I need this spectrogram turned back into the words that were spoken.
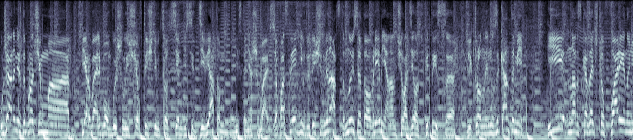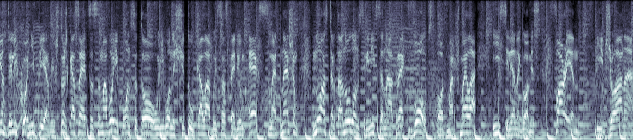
У Джана, между прочим, э, первый альбом вышел еще в 1979, если не ошибаюсь, а последний в 2012. Ну и с этого времени она начала делать фиты с э, электронными музыкантами. И надо сказать, что Фариен у нее далеко не первый. Что же касается самого японца, то у него на счету коллабы со Stadium X, с Мэтт Нэшем, ну а стартанул он с ремикса на трек Wolves от Маршмелла и Селены Гомес. Фариен и Джоанна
